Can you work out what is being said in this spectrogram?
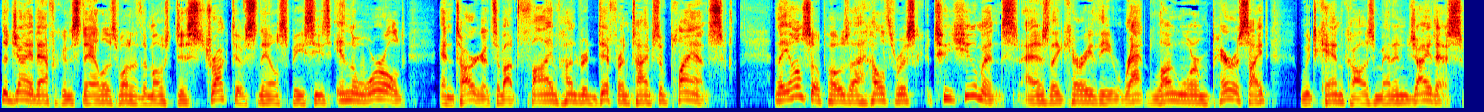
The giant African snail is one of the most destructive snail species in the world and targets about 500 different types of plants. They also pose a health risk to humans as they carry the rat lungworm parasite, which can cause meningitis.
